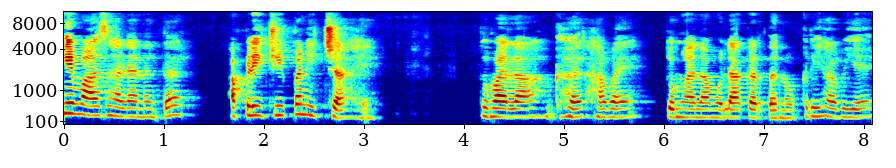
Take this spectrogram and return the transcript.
ही माळ झाल्यानंतर आपली जी पण इच्छा आहे तुम्हाला घर हवं आहे तुम्हाला मुलाकरता नोकरी हवी आहे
